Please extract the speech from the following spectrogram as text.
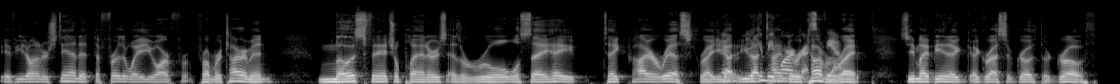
if you don't understand it, the further away you are fr- from retirement, most financial planners, as a rule, will say, hey, take higher risk, right? You Yeah, got, you you got time to recover, yeah. right? So you might be in a, aggressive growth or growth.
